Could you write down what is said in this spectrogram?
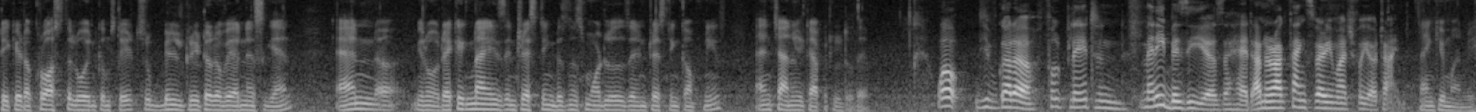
take it across the low income states to build greater awareness again, and uh, you know recognize interesting business models and interesting companies and channel capital to them. Well, you've got a full plate and many busy years ahead. Anurag, thanks very much for your time. Thank you, Manvi.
